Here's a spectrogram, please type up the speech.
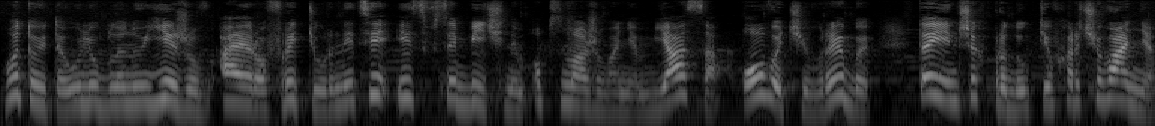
Готуйте улюблену їжу в аерофритюрниці із всебічним обсмажуванням м'яса, овочів, риби та інших продуктів харчування.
